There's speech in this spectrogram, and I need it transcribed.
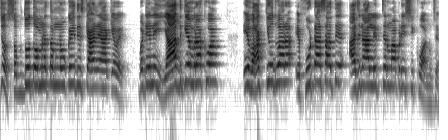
જો, શબ્દો તો હમણાં તમને હું કહી દઈશ કે આને આ કહેવાય. બટ એને યાદ કેમ રાખવા? એ વાક્યો દ્વારા, એ ફોટા સાથે આજના આ લેક્ચરમાં આપણે શીખવાનું છે.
